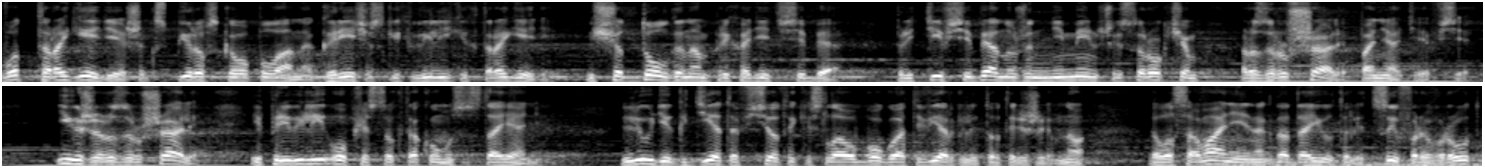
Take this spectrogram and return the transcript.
Вот трагедия шекспировского плана, греческих великих трагедий. Еще долго нам приходить в себя. Прийти в себя нужен не меньший срок, чем разрушали понятия все. Их же разрушали и привели общество к такому состоянию. Люди где-то все-таки, слава богу, отвергли тот режим, но голосование иногда дают, или цифры врут,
